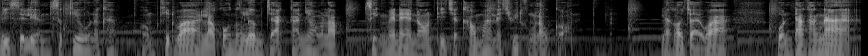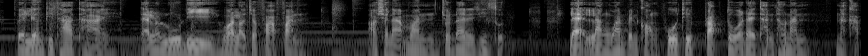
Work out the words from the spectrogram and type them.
Resilient Skill นะครับ ผมคิดว่าเราคงต้องเริ่มจากการยอมรับสิ่งไม่แน่นอนที่จะเข้ามาในชีวิตของเราก่อน และเข้าใจว่าผลทางข้างหน้าเป็นเรื่องที่ท้าทาย แต่เรารู้ดีว่าเราจะฝ่าฟัน เอาชนะมันจนได้ในที่สุด และรางวัลเป็นของผู้ที่ปรับตัวได้ทันเท่านั้นนะครับ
